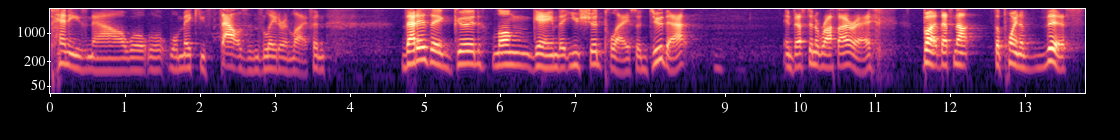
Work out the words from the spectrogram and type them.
pennies now will, will, will make you thousands later in life. And that is a good long game that you should play. So do that. Invest in a Roth IRA. But that's not the point of this.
